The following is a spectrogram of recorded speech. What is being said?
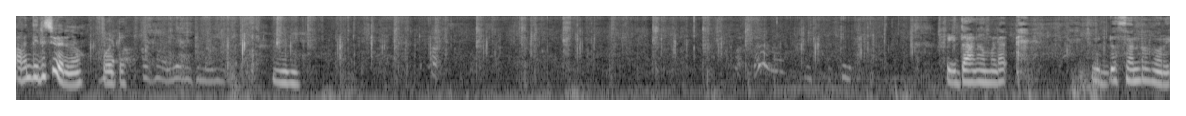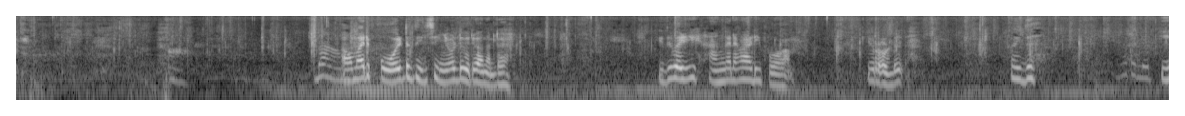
അവൻ തിരിച്ചു വരുന്നു? പോയിട്ട്. ഇതാണ് നമ്മുടെ വിഡോ സെന്റർ എന്ന് പറയും. അവന്മാർ പോയിട്ട് തിരിച്ച് ഇങ്ങോട്ട് വരുവാന്നല്ലേ? ഇതുവഴി അങ്കനവാടി പോവാം. ഈ റോഡ്. അപ്പോൾ ഇത് ഈ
